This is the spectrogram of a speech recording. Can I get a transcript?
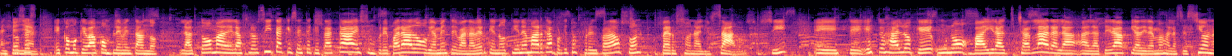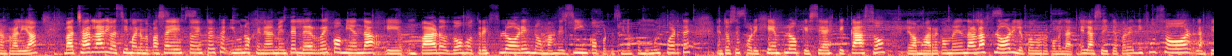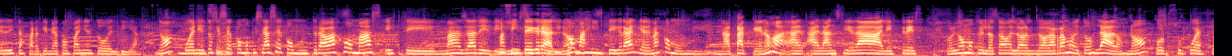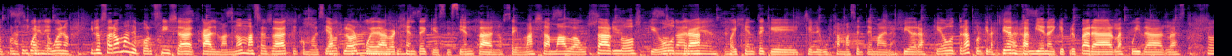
Entonces es como que va complementando. La toma de la florcita, que es este que está acá, es un preparado. Obviamente van a ver que no tiene marca porque estos preparados son personalizados, ¿sí? Este, esto es algo que uno va a ir a charlar a la, terapia, digamos a la sesión en realidad. Va a charlar y va a decir, bueno, me pasa esto, esto, esto. Y uno generalmente le recomienda eh, un par, dos o tres flores, no más de cinco, porque si no es como muy fuerte. Entonces, por ejemplo, que sea este caso, le vamos a recomendar la flor y le podemos recomendar el aceite para el difusor, las piedritas para que me acompañen todo el día. ¿No? Buenísimo. Entonces como que se hace como un trabajo más, este, más allá de, más integral, ¿no? Más integral y además como un, ataque, ¿no? a, la ansiedad, al estrés porque como que lo, lo, agarramos de todos lados, ¿no? Por supuesto, por supuesto. Bueno, y los aromas de por sí ya calman, ¿no? Más allá que, como decía Flor, puede haber gente que se sienta, no sé, más llamado a usarlos que otra, o hay gente que, le gusta más el tema de las piedras que otras, porque las piedras también hay que prepararlas, cuidarlas.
